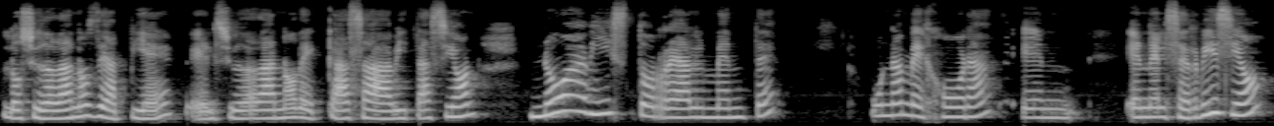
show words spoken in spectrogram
los ciudadanos de a pie, el ciudadano de casa habitación, no ha visto realmente una mejora en, en el servicio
